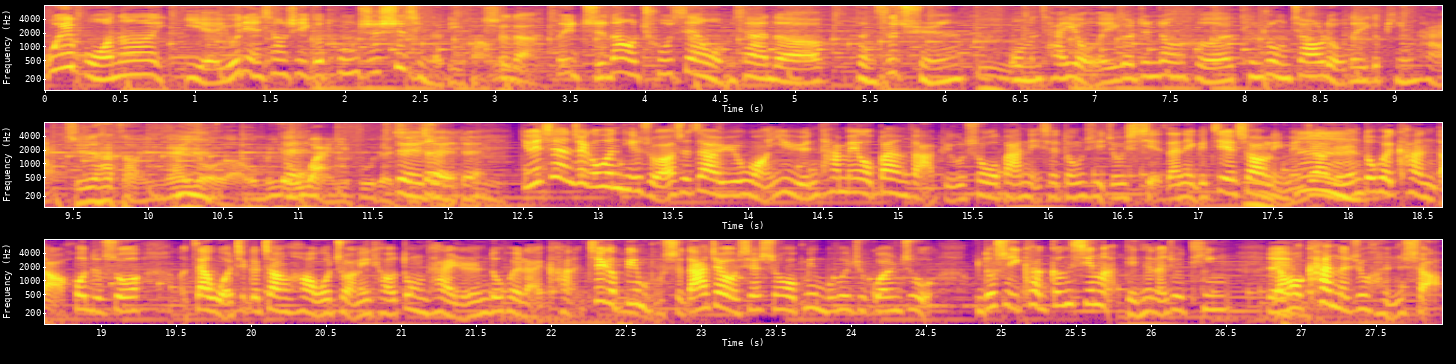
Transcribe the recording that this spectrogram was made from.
微博呢也有点像是一个通知事情的地方。是的，所以直到出现我们现在的粉丝群，我们才有了一个真正和听众交流的一个平台。其实它早应该有了，我们有晚一步的。对对对，因为现在这个问题主要是在于网易云它没有办法，比如说我把哪些东西就写在那个介绍里面，这样人人都会看到，或者说在我这个账号我转了一条动态，人人都会来看。这个并不是大家有些时候并不会去关注，我们都是一看更新了。点进来就听，然后看的就很少，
